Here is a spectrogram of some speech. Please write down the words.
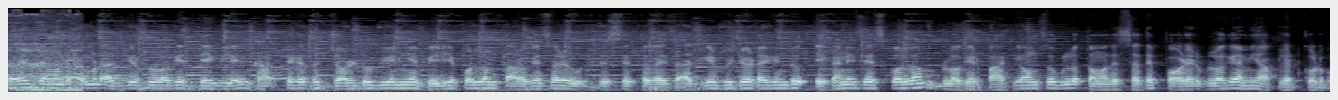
guys, যেমনটা তোমরা আজকের ব্লগে দেখলে ঘাট থেকে তো জল ডুবিয়ে নিয়ে বেরিয়ে পড়লাম তারকেশ্বরের উদ্দেশ্যে। তো গাইজ আজকের ভিডিওটা কিন্তু এখানেই শেষ করলাম। ব্লগের বাকি অংশগুলো তোমাদের সাথে পরের ব্লগে আমি আপলোড করব।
